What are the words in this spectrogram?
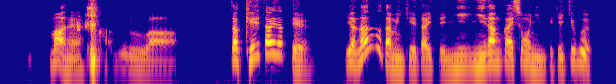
まあね、 Kaggle は、だ携帯だって、いや、何のために携帯って2、二段階承認って結局、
